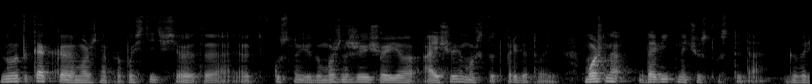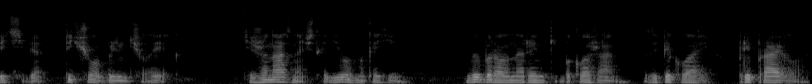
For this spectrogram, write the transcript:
Ну это как э, можно пропустить все это, эту вкусную еду? Можно же еще ее, а еще ее может кто-то приготовить. Можно давить на чувство стыда, говорить себе, ты чё, блин, человек? Жена, значит, ходила в магазин, выбрала на рынке баклажан, запекла их, приправила.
